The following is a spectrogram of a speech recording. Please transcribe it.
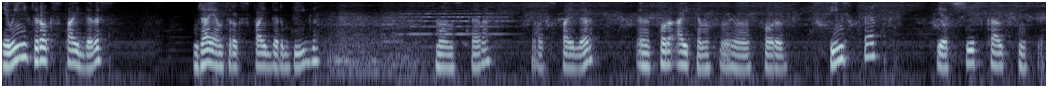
Yeah, we need rock spiders. Giant rock spider, big monster rock spider. Uh, for item uh, for seamstress. Yes, she's called seamstress.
